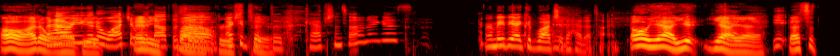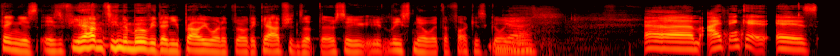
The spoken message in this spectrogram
Oh, I don't. But how wanna are you gonna watch it without the part of Well, I could 2. put the captions on, I guess. Or maybe I could watch it ahead of time. Oh yeah, you, yeah, yeah, yeah. You- That's the thing is, is if you haven't seen the movie, then you probably want to throw the captions up there so you at least know what the fuck is going Yeah. on. Um, I think it is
